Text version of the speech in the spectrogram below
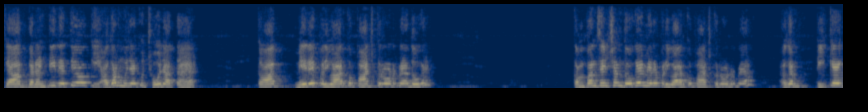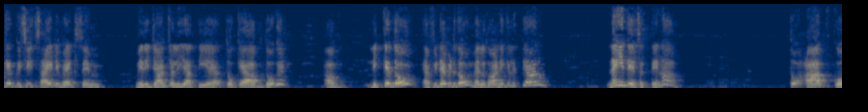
क्या आप गारंटी देते हो कि अगर मुझे कुछ हो जाता है तो आप मेरे परिवार को पाँच करोड़ रुपया दोगे? कंपनसेशन दोगे मेरे परिवार को पाँच करोड़ रुपया? अगर टीके के किसी साइड इफ़ेक्ट से मेरी जान चली जाती है तो क्या आप दोगे? आप लिख के दो, एफिडेविट दो, मैं लगवाने के लिए तैयार हूँ। नहीं दे सकते ना तो आपको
